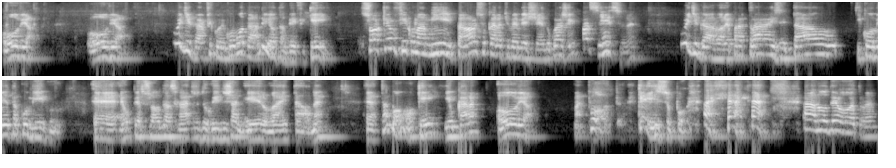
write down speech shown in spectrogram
Ouve, ó. Ouve, ó. O Edgar ficou incomodado e eu também fiquei. Só que eu fico na minha e tal, se o cara estiver mexendo com a gente, paciência, né? O Edgar olha para trás e tal, e comenta comigo. É, é, o pessoal das rádios do Rio de Janeiro lá e tal, né? É, tá bom, ok. E o cara, ouve, ó. Mas, pô, que isso, pô? ah, não deu outro, né?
